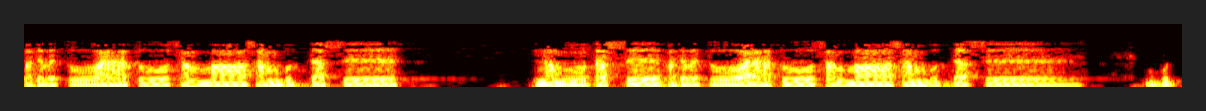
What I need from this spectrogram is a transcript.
භගවතු අරහතෝ සම්මා සම්බුද්දස්ස. නමෝ තස්ස භගවතු අරහතෝ සම්මා සම්බුද්දස්ස. බුද්ධං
